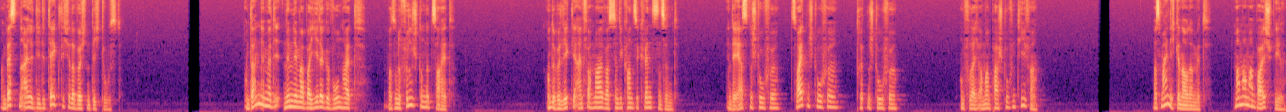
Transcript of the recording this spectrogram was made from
Am besten eine, die du täglich oder wöchentlich tust. Und dann nimm, nimm dir mal bei jeder Gewohnheit mal so eine Viertelstunde Zeit und überleg dir einfach mal, was denn die Konsequenzen sind in der ersten Stufe, zweiten Stufe, dritten Stufe und vielleicht auch mal ein paar Stufen tiefer. Was meine ich genau damit? Machen wir mal ein Beispiel.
